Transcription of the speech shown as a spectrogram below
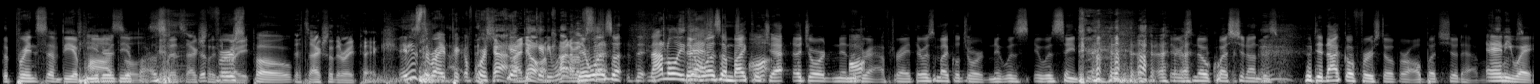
the Prince of the Peter Apostles. the Apostle. That's actually the the, first right. pope. That's actually the right pick. It is the right pick. Of course, you Yeah, can't I know, pick anyone kind of there was a th- Not only there that, was a Michael all- ja- a Jordan in the draft, right? There was a Michael Jordan. It was it was Saint. There's no question on this one. Who did not go first overall, but should have. of course. Anyway,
